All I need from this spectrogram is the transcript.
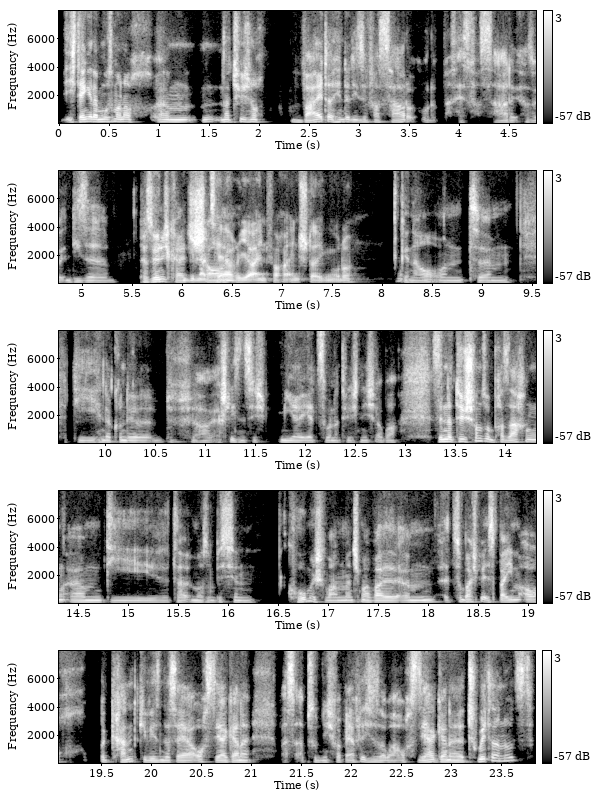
ich denke, da muss man auch ähm, natürlich noch weiter hinter diese Fassade, oder was heißt Fassade, also in diese Persönlichkeit In die schauen. Materie einfach einsteigen, oder? Genau, und ähm, die Hintergründe ja, erschließen sich mir jetzt so natürlich nicht, aber sind natürlich schon so ein paar Sachen, ähm, die da immer so ein bisschen komisch waren manchmal, weil ähm, zum Beispiel ist bei ihm auch bekannt gewesen, dass er ja auch sehr gerne, was absolut nicht verwerflich ist, aber auch sehr gerne Twitter nutzt,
